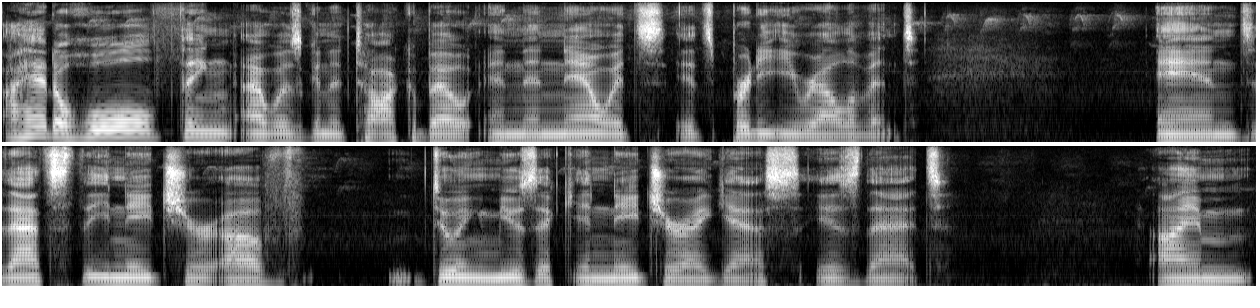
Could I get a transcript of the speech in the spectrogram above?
I had a whole thing I was going to talk about and then now it's it's pretty irrelevant. And that's the nature of doing music in nature, I guess, is that I'm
